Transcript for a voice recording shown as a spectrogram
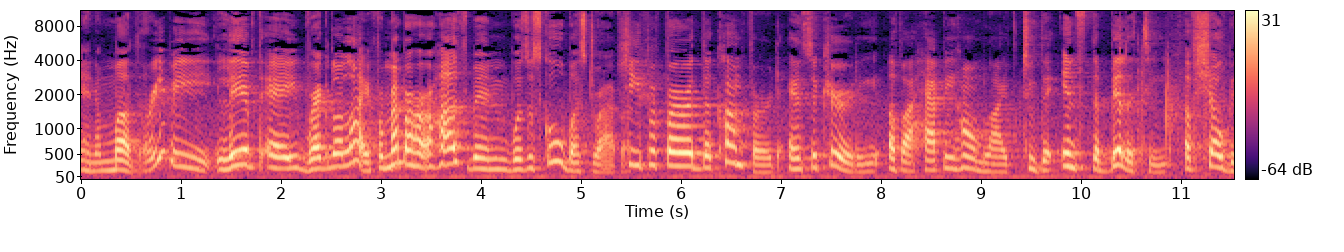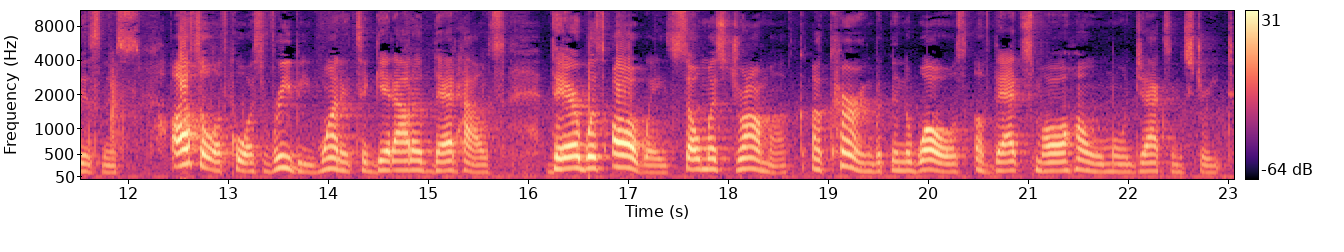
and a mother. Rebbie lived a regular life. Remember, her husband was a school bus driver. She preferred the comfort and security of a happy home life to the instability of show business. Also, of course, Rebbie wanted to get out of that house. There was always so much drama occurring within the walls of that small home on Jackson Street.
